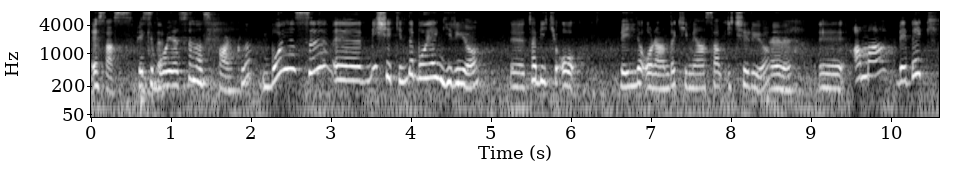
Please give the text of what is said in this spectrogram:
esas. Peki bizde. boyası nasıl farklı? boyası e, bir şekilde boya giriyor. E, tabii ki o belli oranda kimyasal içeriyor. Evet. E, ama bebek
